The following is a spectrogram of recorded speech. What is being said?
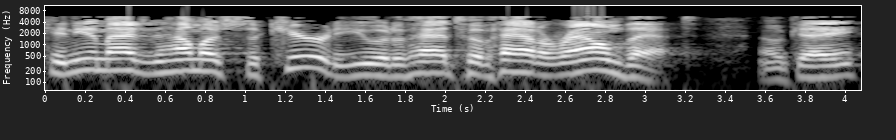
can you imagine how much security you would have had to have had around that? Okay?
